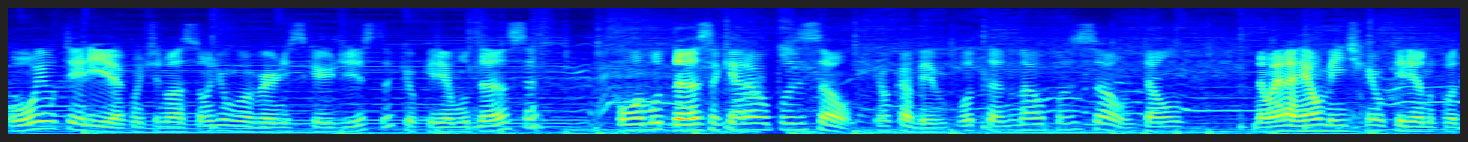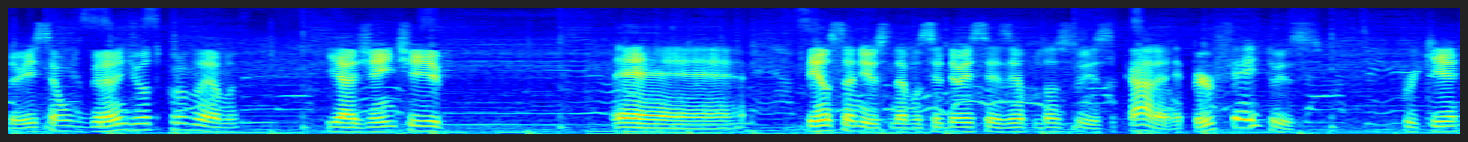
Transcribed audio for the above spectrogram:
ou eu teria a continuação de um governo esquerdista, que eu queria mudança, ou uma mudança que era a oposição. Eu acabei votando na oposição. Então, não era realmente quem eu queria no poder. Esse é um grande outro problema. E a gente é, pensa nisso, né? Você deu esse exemplo da Suíça. Cara, é perfeito isso. Porque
